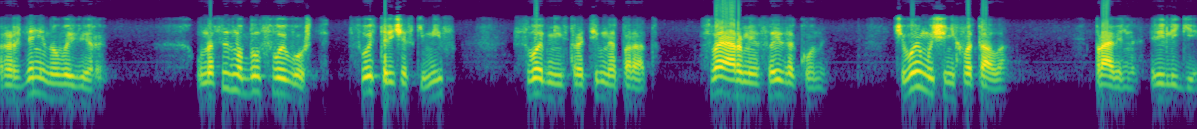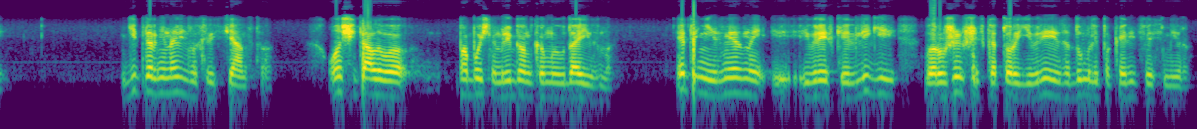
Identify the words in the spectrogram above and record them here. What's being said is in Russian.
Рождение новой веры. У нацизма был свой вождь, свой исторический миф, свой административный аппарат, своя армия, свои законы. Чего ему еще не хватало? Правильно, религии. Гитлер ненавидел христианство. Он считал его побочным ребенком иудаизма. Это неизменной еврейской религии, вооружившись которой евреи задумали покорить весь мир.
